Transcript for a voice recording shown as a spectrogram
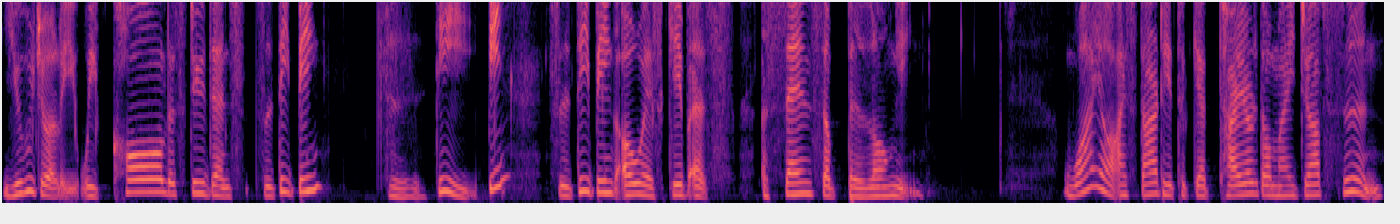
Usually, we call the students 子弟兵.子弟兵.子弟兵 always give us a sense of belonging. While I started to get tired of my job soon,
